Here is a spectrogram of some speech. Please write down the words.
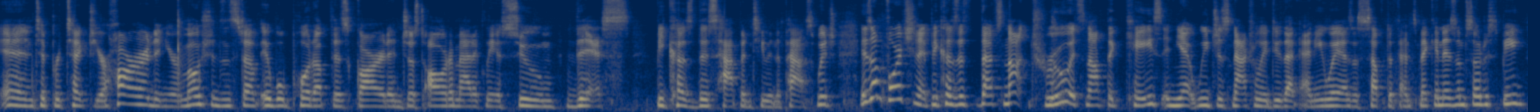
and to protect your heart and your emotions and stuff, it will put up this guard and just automatically assume this because this happened to you in the past, which is unfortunate because that's not true. It's not the case, and yet we just naturally do that anyway as a self-defense mechanism, so to speak.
